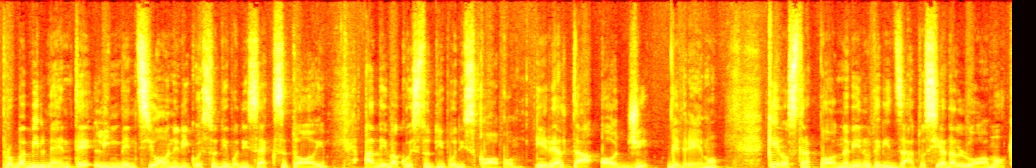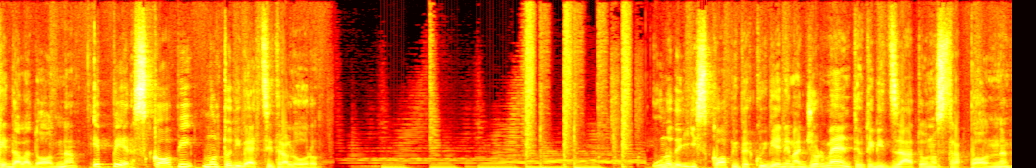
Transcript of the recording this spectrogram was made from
Probabilmente l'invenzione di questo tipo di sex toy aveva questo tipo di scopo. In realtà oggi vedremo che lo strap-on viene utilizzato sia dall'uomo che dalla donna e per scopi molto diversi tra loro. Uno degli scopi per cui viene maggiormente utilizzato uno strap-on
